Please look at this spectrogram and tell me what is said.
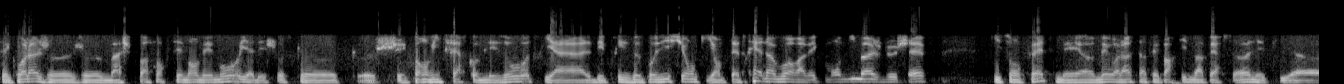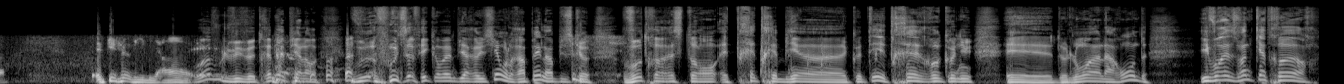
c'est que voilà, je je mâche pas forcément mes mots. Il y a des choses que que j'ai pas envie de faire comme les autres. Il y a des prises de position qui ont peut-être rien à voir avec mon image de chef qui sont faites, mais euh, mais voilà, ça fait partie de ma personne et puis. euh, et puis je le vis bien. Ouais, vous le vivez très bien. Puis alors, vous, vous avez quand même bien réussi, on le rappelle, hein, puisque votre restaurant est très très bien coté et très reconnu et de loin à la ronde. Il vous reste 24 heures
